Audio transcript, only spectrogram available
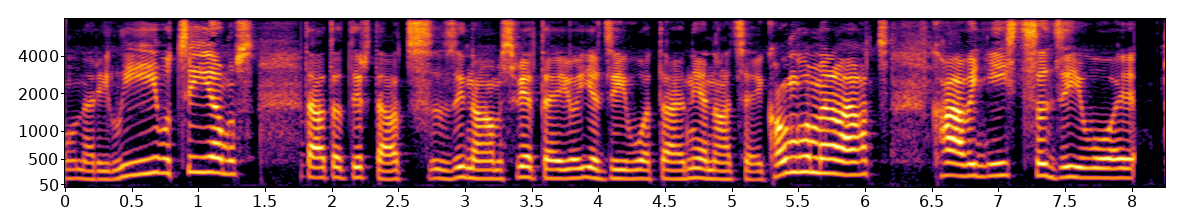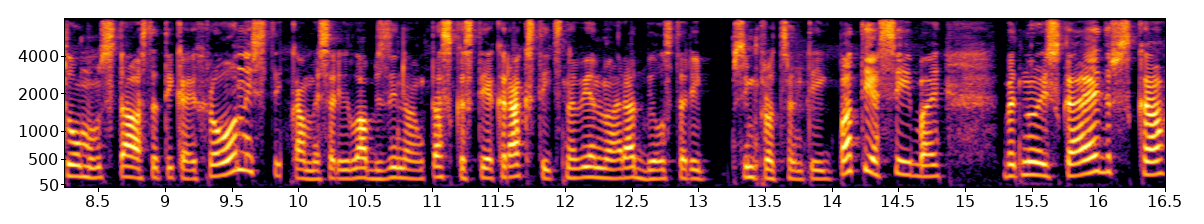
un arī līvu ciemus. Tā tad ir tāds zināms vietējo iedzīvotāju un ienācēju konglomerāts, kā viņi īsti sadzīvoja. To mums stāsta tikai chronisti. Kā mēs arī labi zinām, tas, kas tiek rakstīts, nevienmēr atbilst arī simtprocentīgi patiesībai. Bet nu, ir skaidrs, ka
